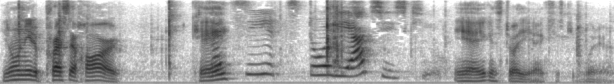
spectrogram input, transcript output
You don't need to press it hard. Okay? Let's see it store the axis cube. Yeah, you can store the axis cube, whatever.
